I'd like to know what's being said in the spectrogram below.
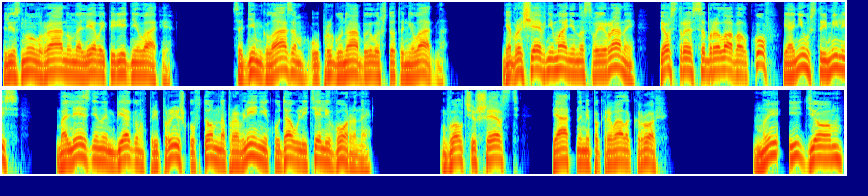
лизнул рану на левой передней лапе. С одним глазом у прыгуна было что-то неладно. Не обращая внимания на свои раны, пестрая собрала волков, и они устремились болезненным бегом в припрыжку в том направлении, куда улетели вороны. Волчью шерсть пятнами покрывала кровь. «Мы идем.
